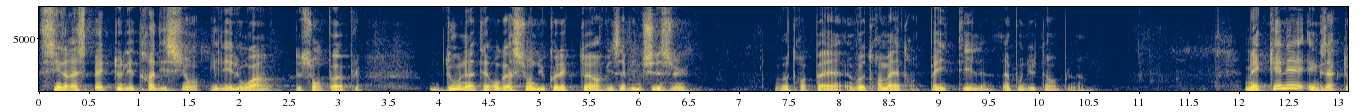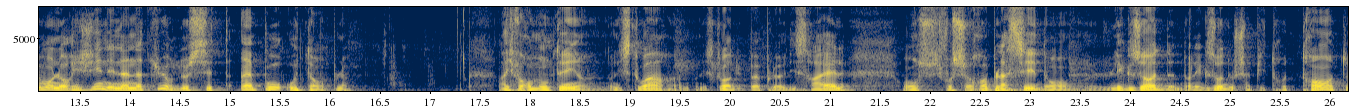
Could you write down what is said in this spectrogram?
s'il respecte les traditions et les lois de son peuple. D'où l'interrogation du collecteur vis-à-vis de Jésus. Votre, maître paye-t-il l'impôt du temple? Mais quelle est exactement l'origine et la nature de cet impôt au temple? Ah, il faut remonter hein, dans l'histoire, hein, l'histoire du peuple d'Israël. Il faut se replacer dans l'Exode, dans l'Exode au chapitre 30,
